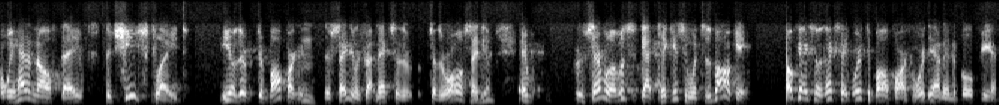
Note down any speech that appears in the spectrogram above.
We had an off day. The Chiefs played. You know, their their ballpark, mm. their stadium was right next to the to the Royal Stadium, mm-hmm. and several of us got tickets and went to the ball game. Okay, so the next day we're at the ballpark and we're down in the bullpen,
